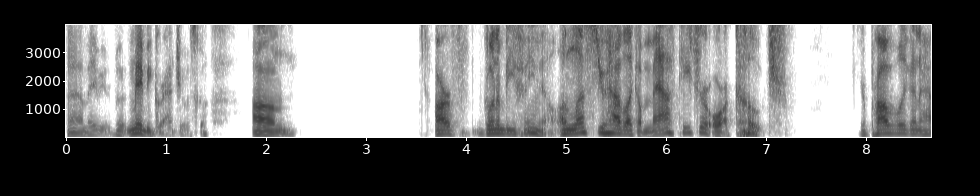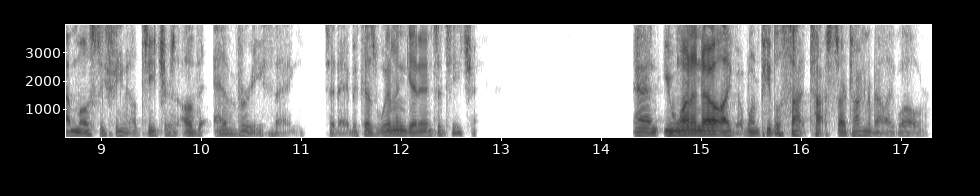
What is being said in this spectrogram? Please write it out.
Uh, maybe, maybe graduate school, um, are going to be female unless you have like a math teacher or a coach. you're probably going to have mostly female teachers of everything today because women get into teaching. And you want to know, like, when people start, start talking about, like, well,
